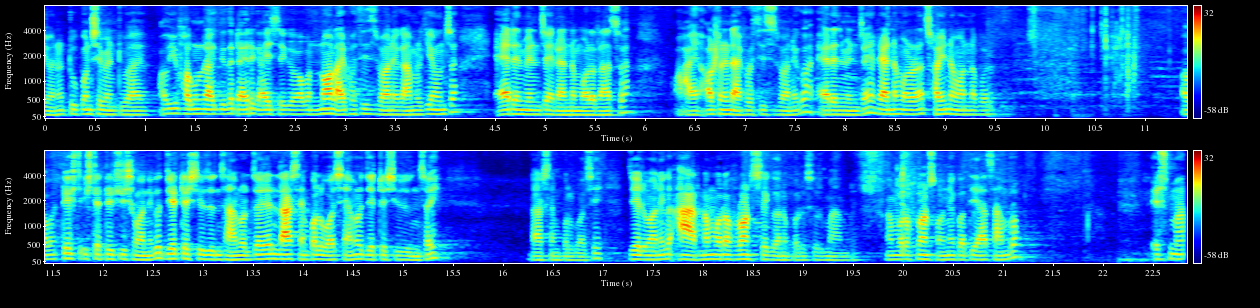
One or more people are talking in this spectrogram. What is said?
यो भनेको टू पोइन्ट सेभेन टू आयो। अब यो फर्मुला राखिदिँदा डाइरेक्ट आइसक्यो। अब नल हाइपोथिसिस भनेको हाम्रो के हुन्छ? एरेन्जमेन्ट चाहिँ ऱ्यान्डम अर्डर आएको छ। अल्टरनेट हाइपोथिसिस भनेको एरेन्जमेन्ट चाहिँ ऱ्यान्डम अर्डर छैन भन्न पऱ्यो अब टेस्ट स्ट्याटिस्टिक्स भनेको जे टेस्ट युज हुन्छ हाम्रो। जहिले लार्ज स्याम्पल भएपछि हाम्रो जे टेस्ट युज हुन्छ है। लार्ज स्याम्पल भएपछि जेड भनेको R number of runs check पऱ्यो सुरुमा हामीले। नम्बर अफ रन्स भनेको कति आएको छ हाम्रो? यसमा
